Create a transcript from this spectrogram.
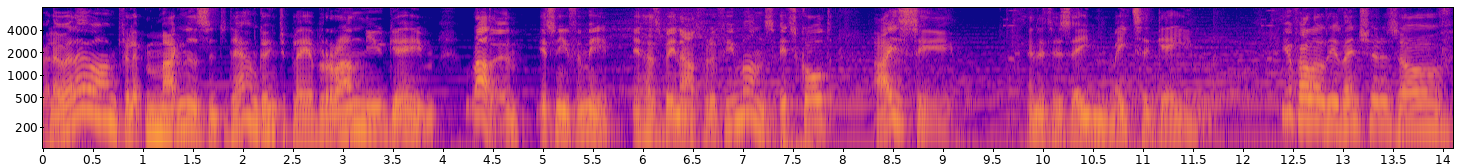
hello, hello, I'm Philip Magnus and today I'm going to play a brand new game. Rather, it's new for me. It has been out for a few months. It's called ICEY. And it is a meta game. You follow the adventures of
